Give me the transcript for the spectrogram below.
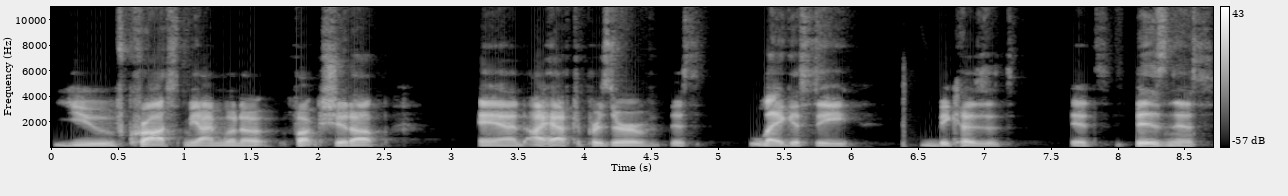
you've crossed me. I'm going to fuck shit up. And I have to preserve this legacy because it's, it's business.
